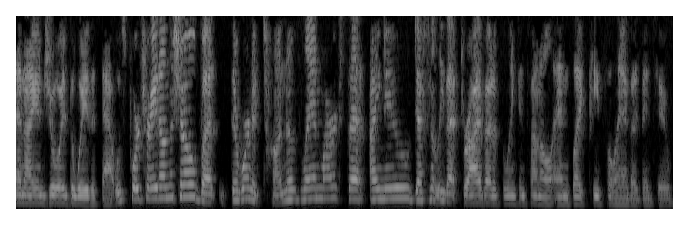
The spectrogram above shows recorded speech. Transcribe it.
and I enjoyed the way that that was portrayed on the show, but there weren't a ton of landmarks that I knew. Definitely that drive out of the Lincoln Tunnel and like Pizza Land I'd been to.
